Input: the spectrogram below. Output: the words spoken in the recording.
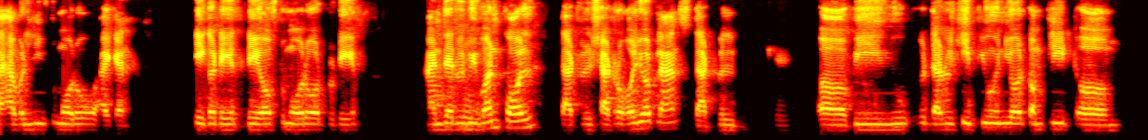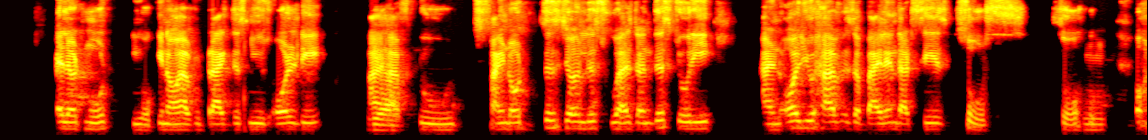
i have a leave tomorrow i can take a day, day off tomorrow or today and there will be Mhm. one call that will shatter all your plans that will uh, be you that will keep you in your complete um, alert mode You, okay now i have to track this news all day i have to find out this journalist who has done this story and all you have is a byline that says source so Mhm. all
